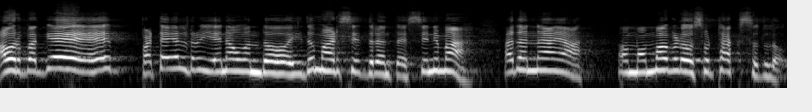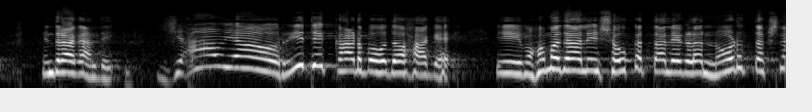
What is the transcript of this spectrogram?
ಅವ್ರ ಬಗ್ಗೆ ಪಟೇಲ್ರು ಏನೋ ಒಂದು ಇದು ಮಾಡಿಸಿದ್ರಂತೆ ಸಿನಿಮಾ. ಅದನ್ನು ಮೊಮ್ಮಗಳು ಸುಟ್ಟಾಕ್ಸಿದ್ಲು ಇಂದಿರಾ ಗಾಂಧಿ. ಯಾವ್ಯಾವ ರೀತಿ ಕಾಡಬಹುದೋ ಹಾಗೆ ಈ ಮೊಹಮ್ಮದ್ ಅಲಿ ಶೌಕತ್ ಅಲಿಗಳನ್ನು ನೋಡಿದ ತಕ್ಷಣ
